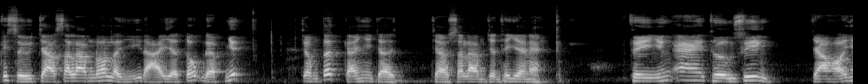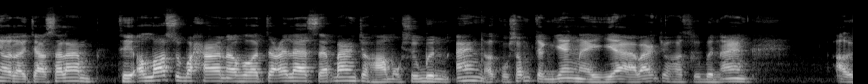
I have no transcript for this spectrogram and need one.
cái sự chào salam đó là vĩ đại và tốt đẹp nhất trong tất cả những chào chào salam trên thế gian này. Thì những ai thường xuyên chào hỏi nhau lời chào salam, thì Allah subhanahu wa ta'ala sẽ ban cho họ một sự bình an ở cuộc sống trần gian này và ban cho họ sự bình an ở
